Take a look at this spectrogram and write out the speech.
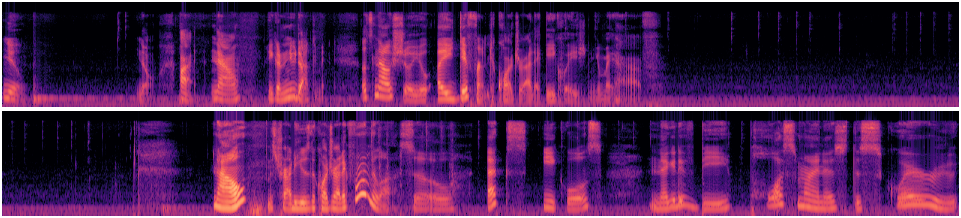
New. No. Alright, now you got a new document. Let's now show you a different quadratic equation you might have. Now, let's try to use the quadratic formula. So, x equals negative b plus minus the square root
